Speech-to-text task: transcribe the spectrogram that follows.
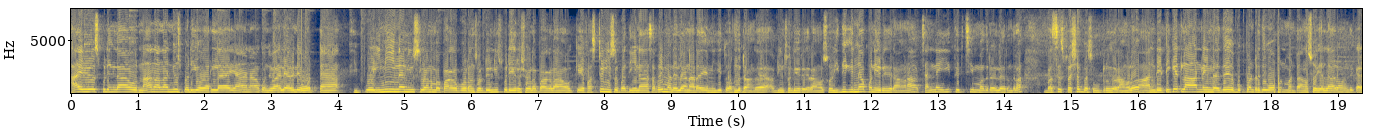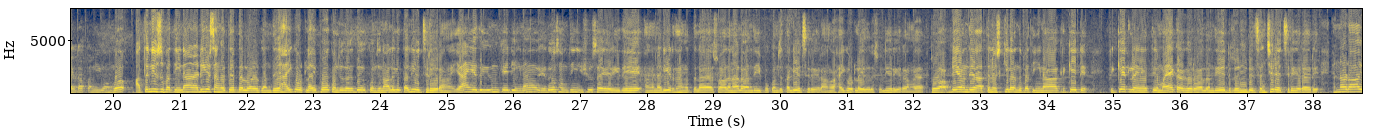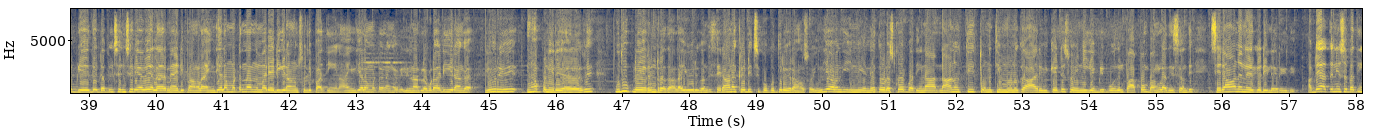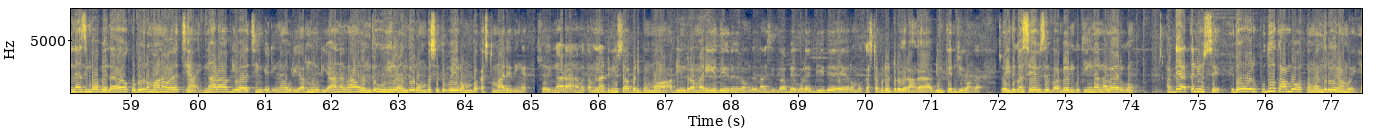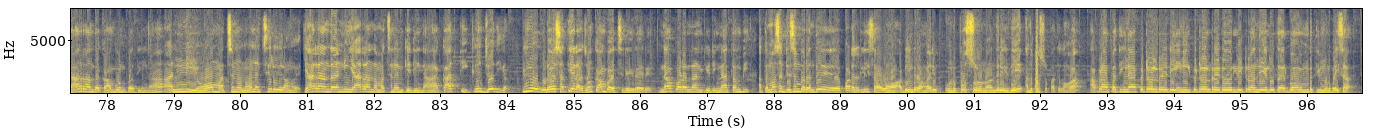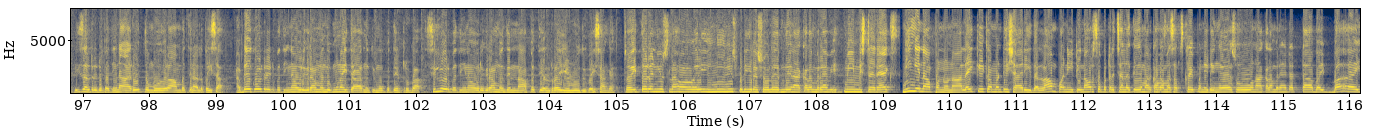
Hi views பிள்ளைங்களா? ஒரு நாலு நாளாக நியூஸ் படிக்க வரல. ஏன்னா கொஞ்சம் வேலையாகவே ஓட்டேன். இப்போ இனி என்ன நியூஸ்லாம் நம்ம பார்க்க போகிறோம்னு சொல்லிட்டு நியூஸ் படிக்கிற ஷோவில் பார்க்கலாம். ஓகே ஃபஸ்ட்டு நியூஸ் பார்த்தீங்கன்னா சபரிமலையில் நட இன்னைக்கு திறந்துட்டாங்க அப்படின்னு சொல்லியிருக்கிறாங்க. ஸோ இதுக்கு என்ன பண்ணியிருக்கிறாங்கன்னா சென்னை திருச்சி மதுரையில் இருந்தெல்லாம் பஸ்ஸு ஸ்பெஷல் பஸ் விட்டுருக்குறாங்களோ அந்த டிக்கெட்லாம் ஆன்லைனில் இது புக் பண்ணுறதுக்கு ஓப்பன் பண்ணிட்டாங்க. ஸோ எல்லாரும் வந்து கரெக்டாக பண்ணிக்கோங்க. அத்த நியூஸ் பார்த்தீங்கன்னா நடிகர் சங்க தேர்தல் வழக்கு வந்து ஹைகோர்ட்டில் இப்போ கொஞ்சம் இது கொஞ்சம் நாளைக்கு தள்ளி வச்சிருக்கிறாங்க. ஏன் எது இதுன்னு கேட்டிங்கன்னா ஏதோ சம்திங் இஷ்யூஸ் ஆகிருக்குது அங்கே நடிகர் சங்கத்தில். ஸோ அதனால் வந்து இப்போ கொஞ்சம் தள்ளி வச்சிருக்கிறாங்க. ஹைகோர்ட்டில் இதில் சொல்லியிருக்கிறாங்க. ஸோ அப்படியே வந்து அத்தனை கீழே வந்து பார்த்தீங்கன்னா கிரிக்கெட் கிரிக்கெட்டில் நேற்று மயக் அகர்வால் வந்து ரெண்டு செஞ்சுரி அடிச்சிருக்கிறாரு. என்னடா இப்படி எது டபுள் செஞ்சுரியாவே எல்லாருமே அடிப்பாங்களா? இந்தியாவில் மட்டும்தான் இந்த மாதிரி அடிக்கிறாங்கன்னு சொல்லி பார்த்தீங்கன்னா இந்தியாவில் மட்டும் இல்லைங்க வெளிநாட்டில் கூட அடிக்கிறாங்க. இவரு என்ன பண்ணிருக்காரு புது பிளேயருன்றதால இவருக்கு வந்து சரியான கிரெடிட்ஸ் இப்போ கொடுத்துருக்காங்க ஸோ இந்தியா வந்து இன்னி நேத்தோட ஸ்கோர் பார்த்தீங்கன்னா நானூற்றி தொண்ணூற்றி மூணுக்கு ஆறு விக்கெட்டு ஸோ இன்றைக்கி எப்படி போகுதுன்னு பார்ப்போம். பங்களாதேஷ் வந்து சரியான நெருக்கடியில் இருக்குது. அப்படியே அத்த நியூஸ் பார்த்தீங்கன்னா ஜிம்பாபேல கொடூரமான வறட்சியா? என்னடா அப்படி வறட்சின்னு கேட்டிங்கன்னா ஒரு இரநூறு யானைலாம் வந்து உயிரை வந்து ரொம்ப செத்து போய் ரொம்ப கஷ்டமாக இருக்குதுங்க. ஸோ என்னடா நம்ம தமிழ்நாட்டு நியூஸாக படிப்போமோ? அப்படின்ற மாதிரி இது இருக்கிறவங்களுக்குலாம் ஜிம்பாபே கூட இப்படி இது ரொம்ப கஷ்டப்பட்டுட்டு இருக்கிறாங்க அப்படின்னு தெரிஞ்சுக்குவாங்க ஸோ இதுக்கும் சேவ் ஜிம்பாபேன்னு குத்திங்கன்னா நல்லா இருக்கும். அப்படியே அத்த நியூஸ் ஏதோ ஒரு புது காம்போ ஒருத்தவங்க வந்துருக்காங்க யாரா அந்த காம்போன்னு பார்த்தீங்கன்னா அண்ணியும் மச்சனனும் நச்சிருக்கிறாங்க யாரா அந்த அண்ணி யாரா அந்த மச்சனன்னு கேட்டிங்கன்னா கார்த்திக்கு ஜோதிகா. இவங்க கூட சத்யராஜும் காம்போ வச்சிருக்கிறாரு. என்ன படம்டான்னு கேட்டிங்கன்னா தம்பி அத்த மாதம் டிசம்பர் வந்து படம் ரிலீஸ் ஆகும் அப்படின்ற மாதிரி ஒரு போஸ்டர் ஒன்று வந்துருக்குது. அந்த போஸ்டர் பார்த்துக்கோங்க அப்புறம் பார்த்தீங்கன்னா பெட்ரோல் ரேட்டு இன்னைக்கு பெட்ரோல் ரேட்டு ஒரு லிட்டர் வந்து எழுபத்தாயிரம் ரூபாய் ஐம்பத்தி மூணு பைசா. டீசல் ரேட்டு பார்த்தீங்கன்னா அறுபத்தொம்பது ரூபா ஐம்பத்தி நாலு பைசா. அப்படியே கோல்டு ரேட் பார்த்தீங்கன்னா ஒரு கிராம் வந்து மூணாயிரத்தி அறுநூத்தி முப்பத்தெட்டு ரூபாய். சில்வர் பார்த்தீங்கன்னா ஒரு கிராம் வந்து நாற்பத்தி ஏழு ரூபாய் எழுபது பைசாங்க ஸோ இத்தோட நியூஸ்லாம் வரி இனி நியூஸ் படிக்கிற ஷோல இருந்து நான் கிளம்புறேன். வித் மீ மிஸ்டர் ஆக்ஸ் நீங்க என்ன பண்ணணும்னா லைக் கமெண்ட் ஷேர் இதெல்லாம் பண்ணிட்டு நவரசப்பட்ட சேனலுக்கு மறக்காம சப்ஸ்கிரைப் பண்ணிடுங்க. ஸோ நான் கிளம்புறேன். Ta-ta by by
